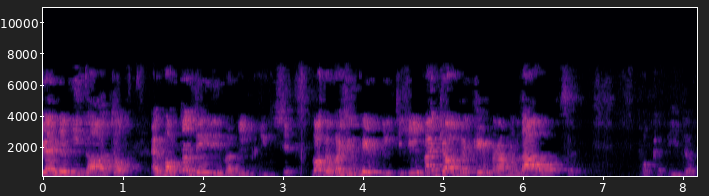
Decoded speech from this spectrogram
che hai evitato e molto semplice di pizze. Ma che facciamo le pizze, ci mangiamo e ci sembriamo da ossa. Ho capito.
